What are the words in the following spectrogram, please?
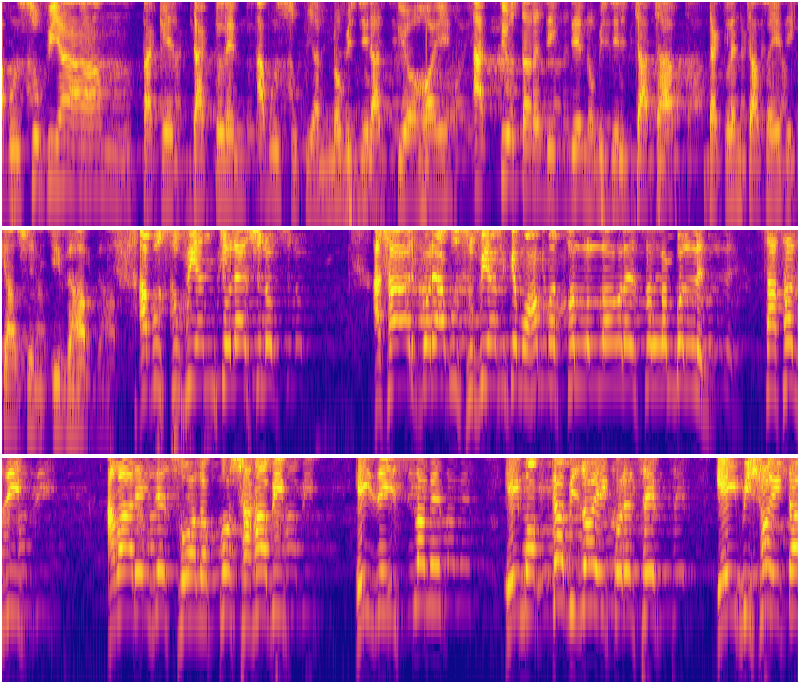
আবু সুফিয়ান তাকে ডাকলেন। আবু সুফিয়ান নবীজির আত্মীয় হয়, আত্মীয়তার দিক দিয়ে নবীজির চাচা ডাকলেন, চাচা, এদিকে আসেন ইদহাব আবু সুফিয়ান চলে আসলো। আসার পরে আবু সুফিয়ানকে মোহাম্মদ সাল্লাম বললেন চাচাজি আমার এই যে সোয়া লক্ষ সাহাবি, এই যে ইসলামে এই মক্কা বিজয় করেছে, এই বিষয়টা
